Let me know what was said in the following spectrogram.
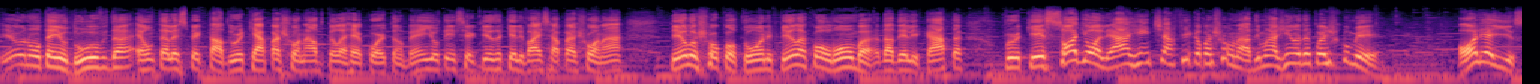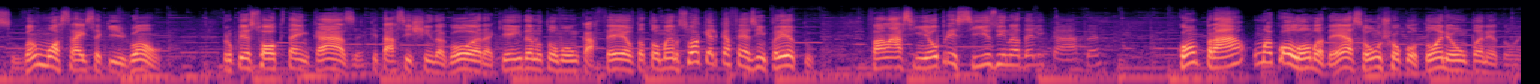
Eu não tenho dúvida, é um telespectador que é apaixonado pela Record também, e eu tenho certeza que ele vai se apaixonar pelo chocotone, pela colomba da Delicata, porque só de olhar a gente já fica apaixonado. Imagina depois de comer. Olha isso, vamos mostrar isso aqui, João, para o pessoal que está em casa, que está assistindo agora, que ainda não tomou um café, ou está tomando só aquele cafezinho preto, falar assim, eu preciso ir na Delicata comprar uma colomba dessa, ou um chocotone, ou um panetone.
